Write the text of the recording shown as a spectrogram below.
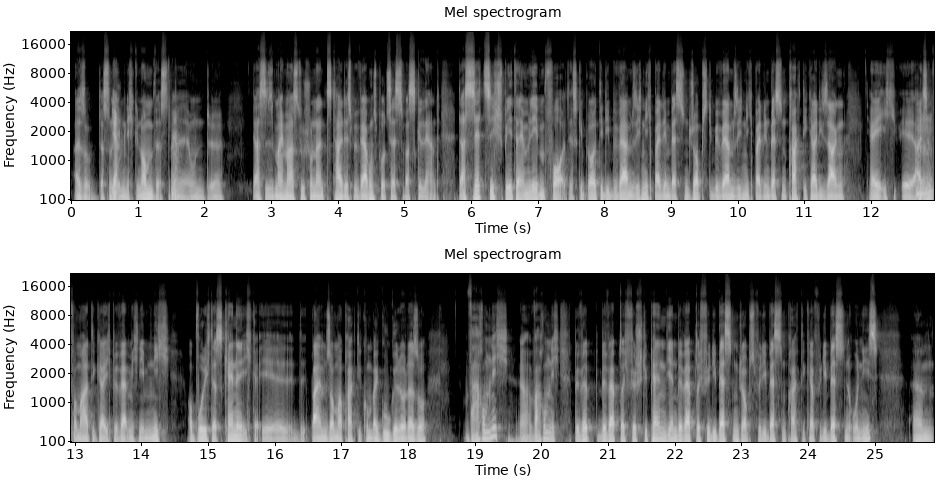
Also, dass du ja. eben nicht genommen wirst. Ne? Und äh, Das ist, manchmal hast du schon als Teil des Bewerbungsprozesses was gelernt. Das setzt sich später im Leben fort. Es gibt Leute, die bewerben sich nicht bei den besten Jobs, die bewerben sich nicht bei den besten Praktika, die sagen, hey, ich äh, als mhm. Informatiker, ich bewerbe mich eben nicht, obwohl ich das kenne, ich, äh, beim Sommerpraktikum bei Google oder so. Warum nicht? Ja, warum nicht? Bewerbt, bewerbt euch für Stipendien, bewerbt euch für die besten Jobs, für die besten Praktika, für die besten Unis. Ähm,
